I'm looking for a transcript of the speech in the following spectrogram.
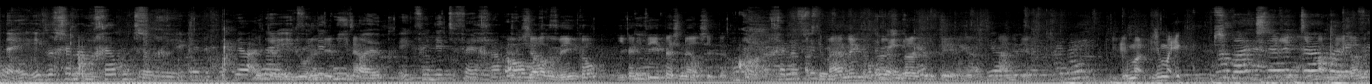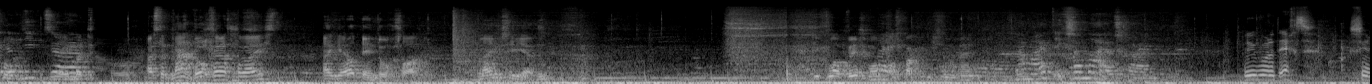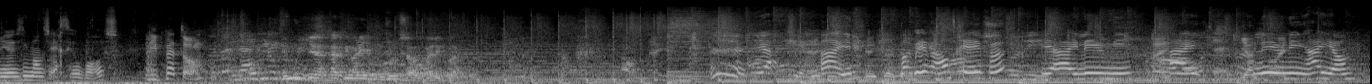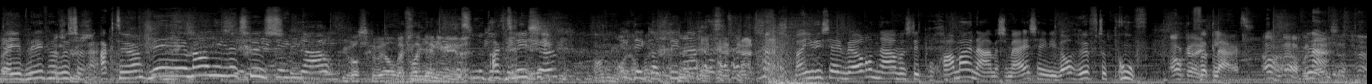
nee, ik wil geen naar mijn geld meer terug. Ik er- ja, nee, ik vind dit niet Nou. leuk. Ik vind dit te ver gaan. Je hebt zelf een winkel, je kan niet in je personeel zitten. Geen Als het in mijn winkel Dat gebeurt, meen dan ik, draai je de tering uit. Ja. Niet. Ja, maar, maar ik... Ik Je mag maar ik vind het niet... eh, Nee, maar... Als dat mijn dochter had geweest, had ik jouw tent opgeslagen. Nee, serieus. Ik klap weg, want anders pak ik je zo meteen. Nou meid, ik zal naar huis gaan. Nu wordt het echt serieus. Die man is echt heel boos. Die pet dan? Die moet je, gaat niet maar in je broek zo, weet ik wat. Ja. Hi. Mag ik even een hand geven? Ja, hi Leonie. Hi. Leonie, hi Jan. Ja, je bleef een rustige acteur. Nee, helemaal niet, excuus. Die was geweldig. Jij niet meer, hè? Actrice. Ik denk dat dit... Maar jullie zijn wel namens dit programma, namens mij, zijn jullie wel hufteproef Oké. verklaard. Oh, nou, bij Nou. deze. Ja.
